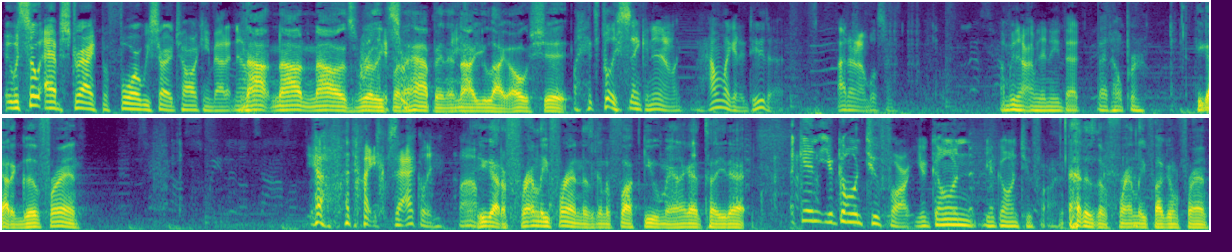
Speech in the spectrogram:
It was so abstract before we started talking about it. Now, Now, now, now it's really gonna happen, and now you're like, oh shit. it's really sinking in. I'm like, how am I going to do that? I don't know. We'll see. I'm gonna I'm gonna need that that helper. He got a good friend. Yeah, exactly. Wow. He got a friendly friend that's gonna fuck you, man. I gotta tell you that. Again, you're going too far. You're going you're going too far. That is a friendly fucking friend.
